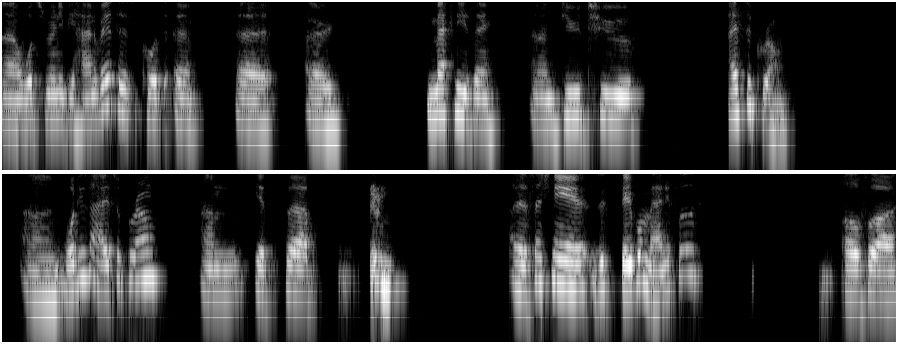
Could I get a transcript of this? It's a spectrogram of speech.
uh, what's really behind it is called a mechanism um, due to isochrone. Um, what is isochrone? Um, it's uh, essentially the stable manifold of uh,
